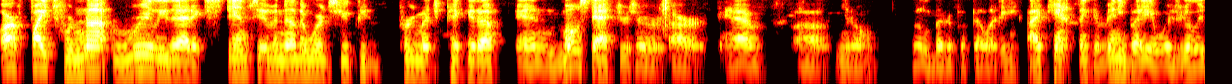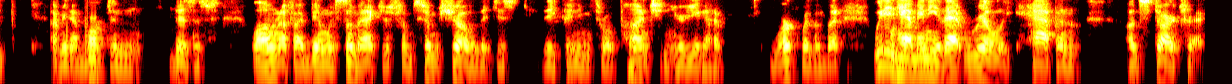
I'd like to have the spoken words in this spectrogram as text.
our fights were not really that extensive. In other words, you could pretty much pick it up, and most actors are are have uh, you know a little bit of ability. I can't think of anybody who was really. I mean, I've worked in business long enough, I've been with some actors from some show that just they couldn't even throw a punch, and here you got to work with them. But we didn't have any of that really happen on Star Trek.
